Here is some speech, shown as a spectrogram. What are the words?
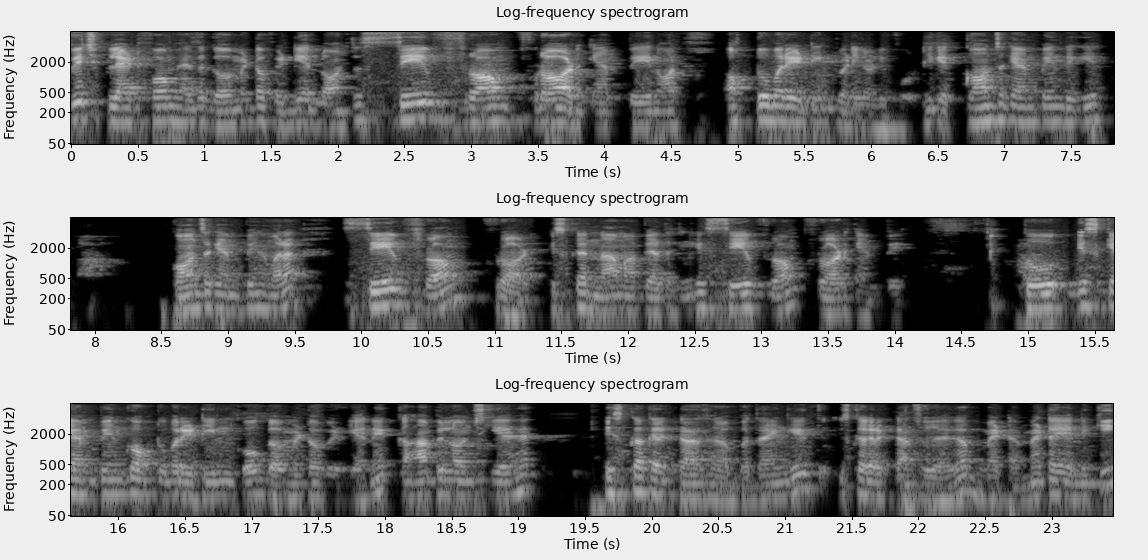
which platform has the government of India launch the save from fraud campaign on October 18 2024 ठीक है, कौन सा कैंपेन देखिए? कौन सा कैंपेन हमारा? सेव फ्रॉम फ्रॉड इसका नाम आप याद रखेंगे सेव फ्रॉम फ्रॉड कैंपेन तो इस कैंपेन को अक्टूबर 18 को गवर्नमेंट ऑफ़ इंडिया ने कहाँ पे लॉन्च किया है? इसका करेक्ट आंसर आप बताएँगे तो इसका करेक्ट आंसर हो जाएगा मेटा मेटा यानी कि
